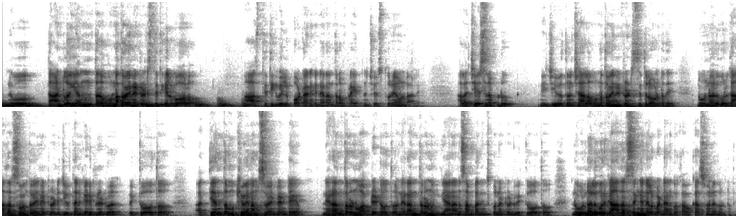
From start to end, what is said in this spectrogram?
నువ్వు దాంట్లో ఎంత ఉన్నతమైనటువంటి స్థితికి వెళ్ళిపోవాలో ఆ స్థితికి వెళ్ళిపోవటానికి నిరంతరం ప్రయత్నం చేస్తూనే ఉండాలి. అలా చేసినప్పుడు నీ జీవితం చాలా ఉన్నతమైనటువంటి స్థితిలో ఉంటుంది. నువ్వు నలుగురికి ఆదర్శవంతమైనటువంటి జీవితాన్ని గడిపినటువంటి వ్యక్తి అవుతావు అత్యంత ముఖ్యమైన అంశం ఏంటంటే నిరంతరం నువ్వు అప్డేట్ అవుతావు నిరంతరం నువ్వు జ్ఞానాన్ని సంపాదించుకున్నటువంటి వ్యక్తి అవుతావు నువ్వు నలుగురికి ఆదర్శంగా నిలబడడానికి ఒక అవకాశం అనేది ఉంటుంది.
